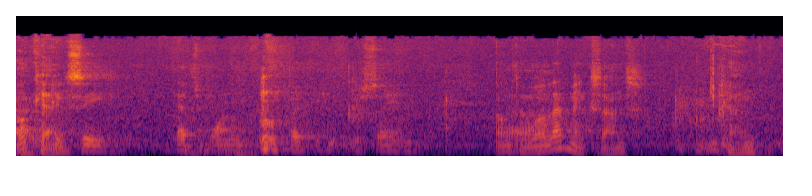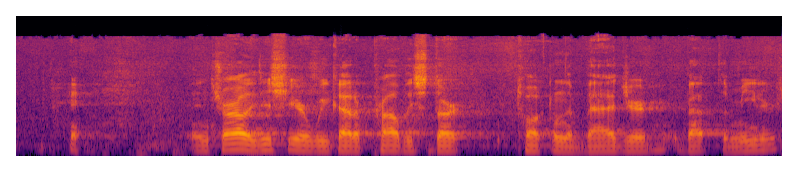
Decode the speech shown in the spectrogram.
Uh, Okay. You can see, that's one, but you're saying, Okay, well, that makes sense. Okay. And Charlie, this year, we got to probably start talking to Badger about the meters.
